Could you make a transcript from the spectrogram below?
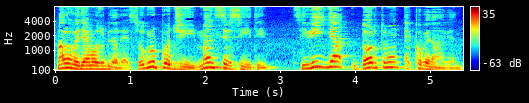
ma lo vediamo subito adesso gruppo G Manchester City Siviglia Dortmund e Copenaghen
